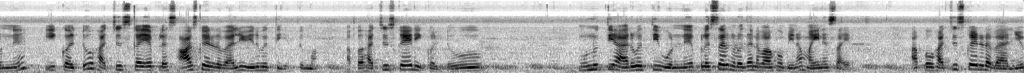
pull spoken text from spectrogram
ஒன்று equal to H square plus R ஸ்கொயரோட வேல்யூ இருபத்தி எட்டுமா? அப்போ ஹச் ஸ்கொயர் ஈக்குவல் டு முந்நூற்றி அறுபத்தி ஒன்று ப்ளஸ்ஸாக இருக்கிறது வந்து என்னவாகும் அப்படின்னா மைனஸ் ஆயிரும். அப்போது ஹச் ஸ்கொயரோட வேல்யூ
